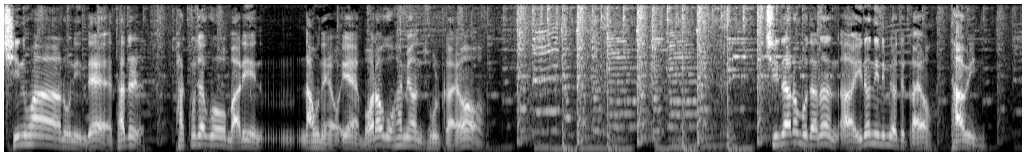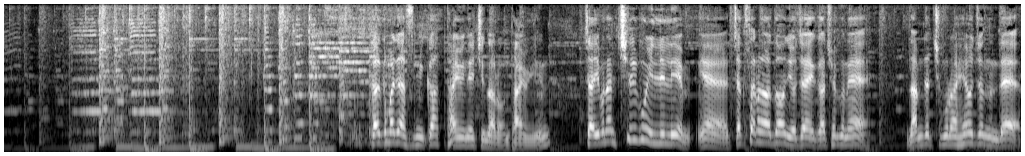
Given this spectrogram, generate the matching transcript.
진화론인데, 다들 바꾸자고 말이 나오네요. 예, 뭐라고 하면 좋을까요? 진화론보다는, 아, 이런 이름이 어떨까요? 다윈. 깔끔하지 않습니까? 다윈의 진화론, 다윈. 자, 이번엔 7911님. 예, 짝사랑하던 여자애가 최근에 남자친구랑 헤어졌는데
